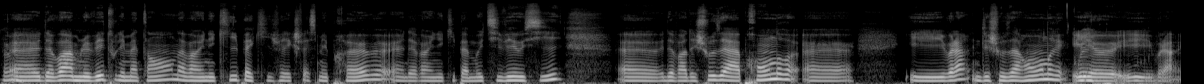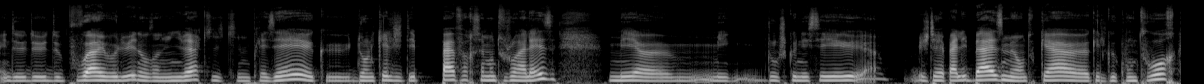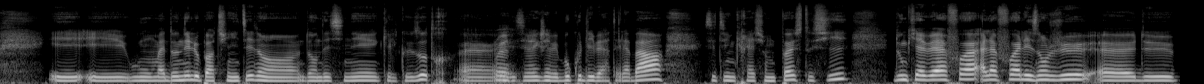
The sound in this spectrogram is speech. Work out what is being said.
Ah euh, d'avoir à me lever tous les matins, d'avoir une équipe à qui il fallait que je fasse mes preuves, euh, d'avoir une équipe à motiver aussi, euh, d'avoir des choses à apprendre. et voilà, des choses à rendre et, voilà, et de, de, de, pouvoir évoluer dans un univers qui, qui me plaisait, que, dans lequel j'étais pas forcément toujours à l'aise, mais, mais dont je connaissais je dirais pas les bases, mais en tout cas euh, quelques contours, et, où on m'a donné l'opportunité d'en dessiner quelques autres. Euh, c'est vrai que j'avais beaucoup de liberté là-bas. C'était une création de poste aussi. Donc il y avait à la fois, à la fois les enjeux euh, de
